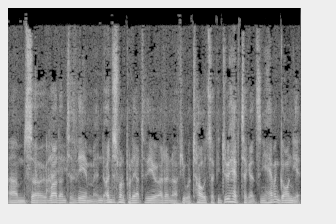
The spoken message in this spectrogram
Um, so well done to them. And I just want to put it out to you. I don't know if you were told. So if you do have tickets and you haven't gone yet,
